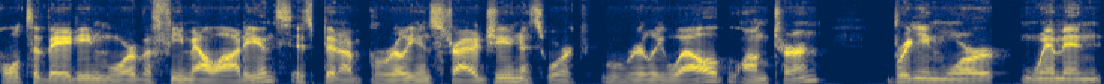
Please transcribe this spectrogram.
cultivating more of a female audience. It's been a brilliant strategy and it's worked really well long term. Bringing more women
